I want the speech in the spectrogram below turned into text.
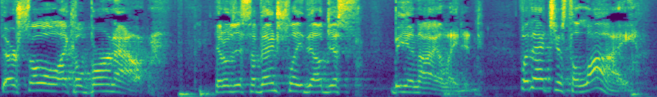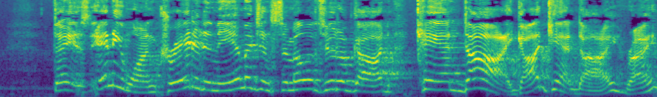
their soul like will burn out. It'll just eventually they'll just be annihilated. Well, that's just a lie. They, anyone created in the image and similitude of God can't die. God can't die, right?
